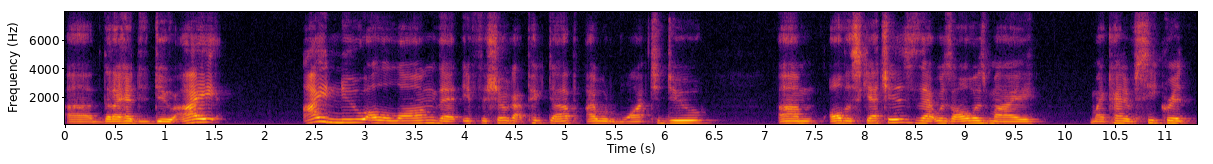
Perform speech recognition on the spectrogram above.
uh, that I had to do. I I knew all along that if the show got picked up, I would want to do um, all the sketches. That was always my my kind of secret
